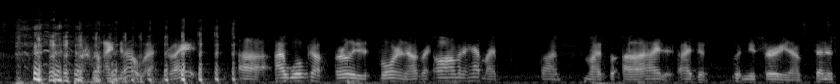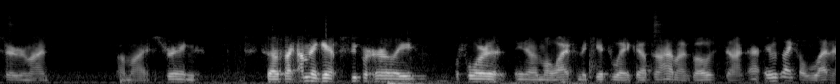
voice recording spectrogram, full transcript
I know, right? Uh, I woke up early this morning. I was like, oh, I'm gonna have my my, my uh, I, had, I had to put new serving, you know, center serving my on my strings. So I was like, I'm gonna get up super early before you know my wife and the kids wake up, and I'll have my bows done. Uh, It was like 11.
